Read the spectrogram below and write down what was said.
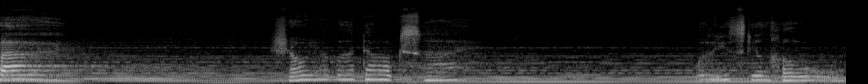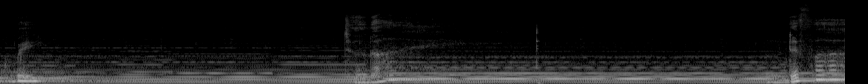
I show you my dark side, will you still hold me? tonight. And if I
